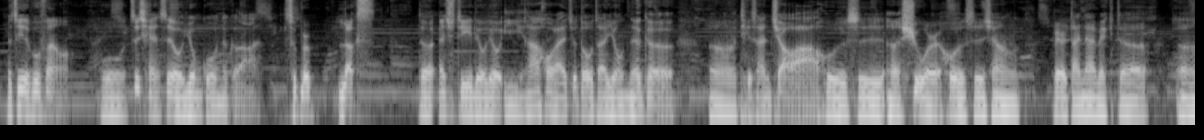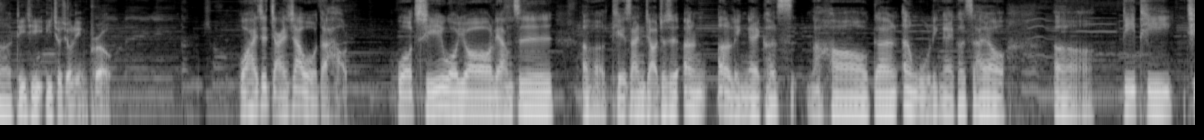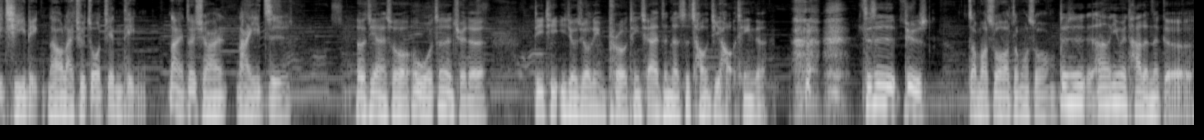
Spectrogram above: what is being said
耳机的部分哦，我之前是有用过那个啊，Super Lux 的 HD 六六一，它后来就都在用那个呃铁三角啊，或者是呃 Shure，或者是像 Bear Dynamic 的呃 DT 一九九零 Pro。我还是讲一下我的好，我其实我有两只呃铁三角，就是 N 二零 X，然后跟 N 五零 X，还有呃。D T 七七零，然后来去做监听。那你最喜欢哪一支耳机来说？我真的觉得 D T 一九九零 Pro 听起来真的是超级好听的。就是譬如怎么说怎么说？就是嗯，因为它的那个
